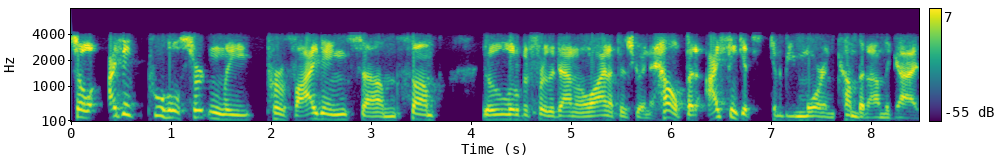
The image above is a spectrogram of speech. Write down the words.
so I think Pujols certainly providing some thump a little bit further down in the lineup is going to help, but I think it's going to be more incumbent on the guys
